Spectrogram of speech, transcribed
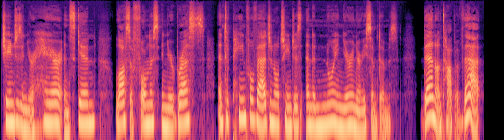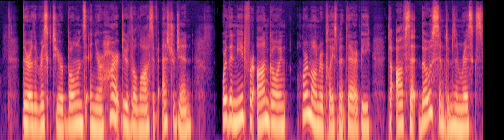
changes in your hair and skin, loss of fullness in your breasts, and to painful vaginal changes and annoying urinary symptoms. Then, on top of that, there are the risk to your bones and your heart due to the loss of estrogen, or the need for ongoing hormone replacement therapy to offset those symptoms and risks,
